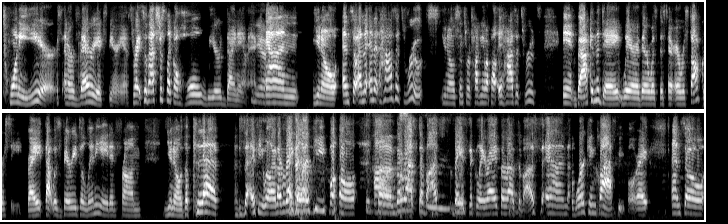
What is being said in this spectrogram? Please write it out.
20 years and are very experienced right so that's just like a whole weird dynamic yeah. and you know and so and and it has its roots you know since we're talking about it has its roots in back in the day where there was this aristocracy right that was very delineated from you know the plebs if you will, or the regular people, um, the rest of us, basically, right? The rest of us, and working class people, right? And so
